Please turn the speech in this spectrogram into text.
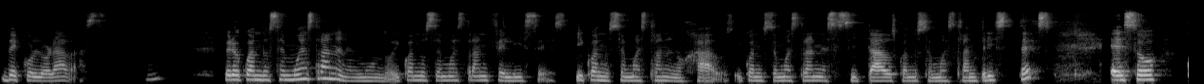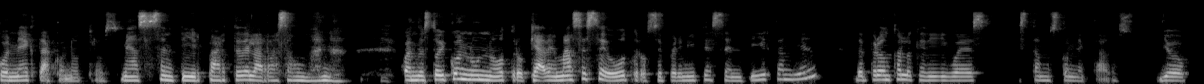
decoloradas. Pero cuando se muestran en el mundo y cuando se muestran felices y cuando se muestran enojados y cuando se muestran necesitados, cuando se muestran tristes, eso conecta con otros, me hace sentir parte de la raza humana. Cuando estoy con un otro, que además ese otro se permite sentir también, de pronto lo que digo es, estamos conectados. Yo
